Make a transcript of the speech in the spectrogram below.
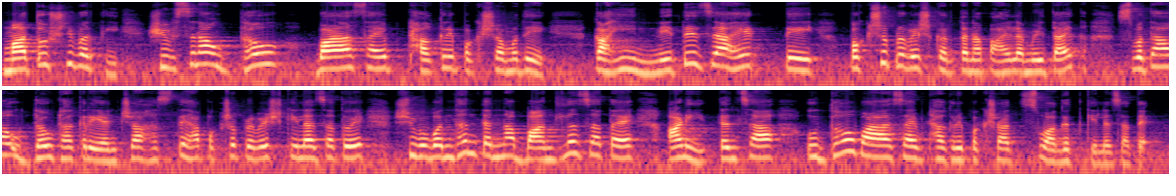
मातोश्रीवरती शिवसेना उद्धव बाळासाहेब ठाकरे पक्षामध्ये काही नेते जे आहेत ते पक्षप्रवेश करताना पाहायला मिळत आहेत. स्वतः उद्धव ठाकरे यांच्या हस्ते हा पक्षप्रवेश केला जातोय. शिवबंधन त्यांना बांधलं जात आहे आणि त्यांचा उद्धव बाळासाहेब ठाकरे पक्षात स्वागत केलं जात आहे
